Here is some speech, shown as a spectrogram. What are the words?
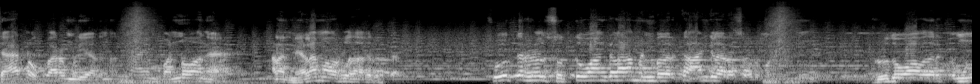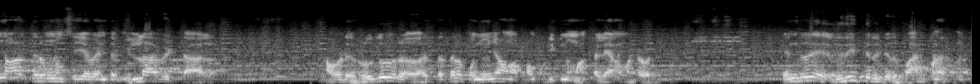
சேர்ல உட்கார முடியாதுன்னு நியாயம் பண்ணுவாங்க. ஆனால் நிலம் அவர்களதாக இருக்காது சூத்திரர்கள் சொத்து வாங்கலாம் என்பதற்கு ஆங்கில அரசு ஒரு மட்டும் ருதுவாவதற்கு முன்னால் திருமணம் செய்ய வேண்டும் இல்லாவிட்டால் அவருடைய ருது அர்த்தத்தில் கொஞ்சம் கொஞ்சம் அவங்க அப்பா குடிக்கணுமா? கல்யாணம் பண்ணுறவர் என்று விதித்திருக்குது பார்ப்பனர்கள்.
